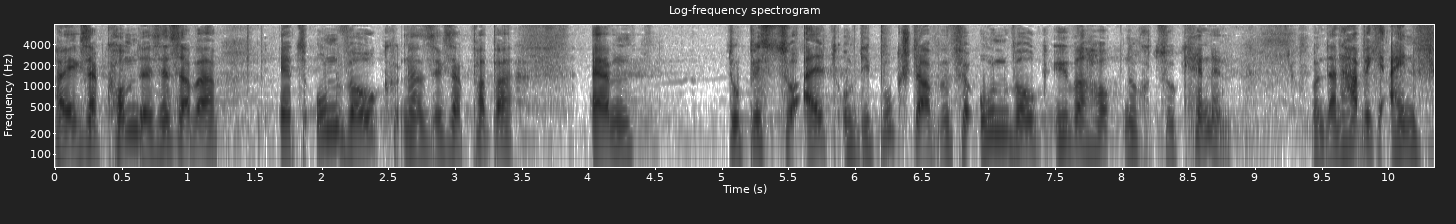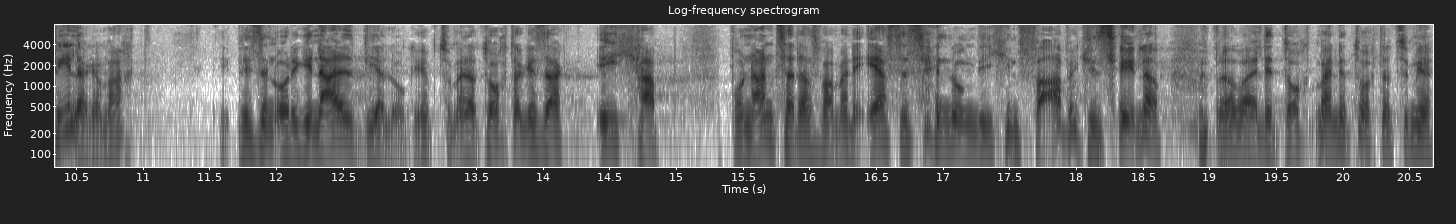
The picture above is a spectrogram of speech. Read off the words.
habe ich gesagt, komm, das ist aber jetzt unvogue. Und dann hat sie gesagt, Papa, ähm, du bist zu alt, um die Buchstaben für unvogue überhaupt noch zu kennen. Und dann habe ich einen Fehler gemacht. Das ist ein Originaldialog. Ich habe zu meiner Tochter gesagt, ich habe Bonanza, das war meine erste Sendung, die ich in Farbe gesehen habe. Und dann meinte Tochter, meine Tochter zu mir,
